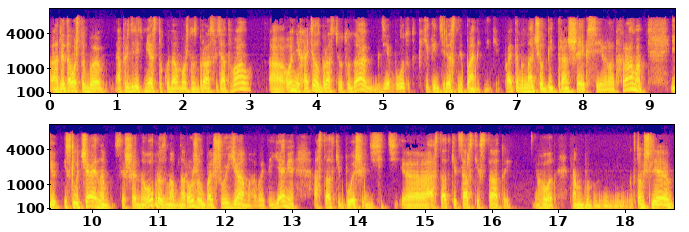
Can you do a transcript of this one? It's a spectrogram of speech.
для того, чтобы определить место, куда можно сбрасывать отвал, он не хотел сбрасывать его туда, где будут какие-то интересные памятники. Поэтому начал бить траншеи к северу от храма и, и случайным совершенно образом обнаружил большую яму. А в этой яме остатки больше десяти, э, остатки царских статуй. Вот. Там в том числе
